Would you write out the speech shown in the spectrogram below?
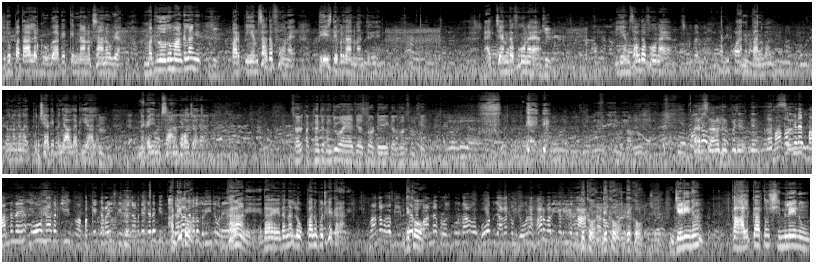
ਜਦੋਂ ਪਤਾ ਲੱਗੂਗਾ ਕਿ ਕਿੰਨਾ ਨੁਕਸਾਨ ਹੋ ਗਿਆ ਮਦਦ ਉਦੋਂ ਮੰਗ ਲਾਂਗੇ। ਪਰ ਪੀਐਮ ਸਾਹਿਬ ਦਾ ਫੋਨ ਹੈ ਦੇਸ਼ ਦੇ ਪ੍ਰਧਾਨ ਮੰਤਰੀ ਨੇ। ਐਚਐਮ ਦਾ ਫੋਨ ਆਇਆ। ਜੀ। ਪੀਐਮ ਸਾਹਿਬ ਦਾ ਫੋਨ ਆਇਆ। ਧੰਨ- ਧੰਨਵਾਦ। ਕਿ ਉਹਨਾਂ ਨੇ ਮੈਂ ਪੁੱਛਿਆ ਕਿ ਪੰਜਾਬ ਦਾ ਕੀ ਹਾਲ ਹੈ। ਮੈਂ ਕਿਹਾ ਜੀ ਨੁਕਸਾਨ ਬਹੁਤ ਜ਼ਿਆਦਾ। ਸਰ ਅੱਖਾਂ 'ਚ ਹੰਝੂ ਆਇਆ ਜੀ ਅੱਜ ਤੁਹਾਡੀ ਗੱਲਬਾਤ ਸੁਣ ਕੇ। ਹਰ ਸਾਲ ਡੁੱਬ ਜਾਂਦੇ ਆ, ਹਰ ਮਾਂ ਬਾਪ ਜਿਹੜੇ ਬੰਨ ਨੇ ਉਹ ਉਹਨਾਂ ਦਾ ਕੀ ਪੱਕੇ ਕਰਾਂ ਹੀ ਕੀਤੇ ਜਾਣਗੇ? ਜਿਹੜੇ ਕਿ ਅੱਗੇ ਜਗ੍ਹਾ ਤੋਂ ਜਗ੍ਹਾ ਤੋਂ ਬ੍ਰੀਚ ਹੋ ਰਹੇ ਆ। ਕਰਾਂਗੇ ਇਹਦਾ ਇਹਦਾ ਨਾ ਲੋਕਾਂ ਨੂੰ ਪੁੱਛ ਕੇ ਕਰਾਂਗੇ। ਮਾਂ ਸਾਹਿਬ ਹਬੀਬ ਦੇ ਦੇਖੋ। ਬੰਨ ਹੈ ਫਿਰੋਜ਼ਪੁਰ ਦਾ ਉਹ ਬਹੁਤ ਜ਼ਿਆਦਾ ਕਮਜ਼ੋਰ ਹੈ। ਹਰ ਵਾਰੀ ਜਿਹੜੀ ਇਹ ਹਾਲਾਤ ਦੇਖੋ ਪੈਦਾ ਦੇਖੋ ਹੁੰਦੇ ਨੇ। ਦੇਖੋ। ਜਿਹੜੀ ਨਾ ਕਾਲਕਾ ਤੋਂ ਸ਼ਿਮਲੇ ਨੂੰ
